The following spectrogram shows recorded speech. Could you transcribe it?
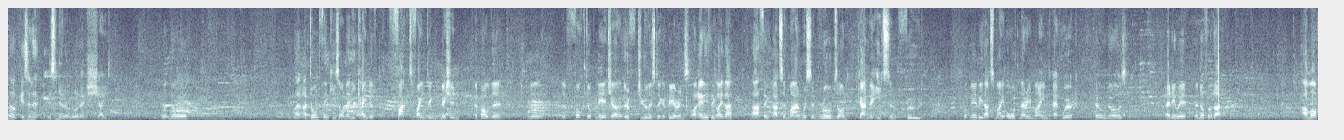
look, isn't it, isn't it a load of shite? But no, I, I don't think he's on any kind of fact-finding mission about the, the the fucked up nature of dualistic appearance or anything like that. I think that's a man with some robes on, going to eat some food. But maybe that's my ordinary mind at work. Who knows? Anyway, enough of that. I'm off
